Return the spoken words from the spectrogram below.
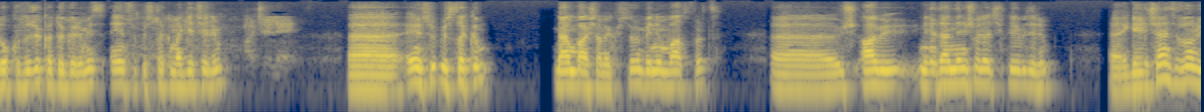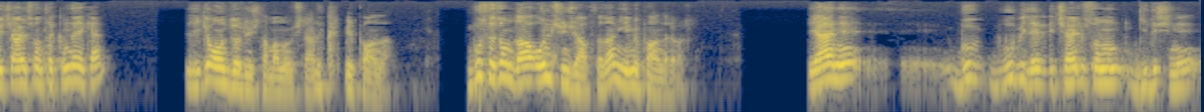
9. kategorimiz en sürpriz takıma geçelim. Ee, en sürpriz takım ben başlamak istiyorum. Benim Watford. Ee, abi nedenlerini şöyle açıklayabilirim. Ee, geçen sezon Richarlison takımdayken ligi 14. tamamlamışlardı 41 puanla. Bu sezon daha 13. haftadan 20 puanları var. Yani bu bu bile Richarlison'un gidişini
